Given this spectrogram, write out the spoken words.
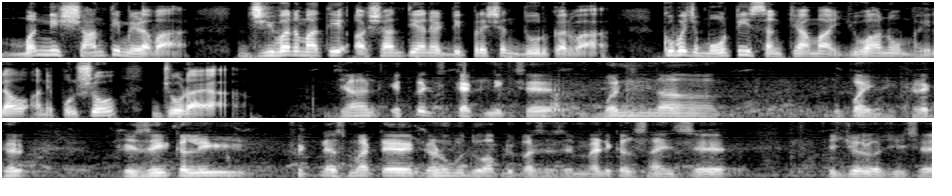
મનની શાંતિ મેળવવા, જીવનમાંથી અશાંતિ અને ડિપ્રેશન દૂર કરવા, ખૂબ જ મોટી સંખ્યામાં યુવાનો, મહિલાઓ અને પુરુષો જોડાયા. ધ્યાન એક જ ટેકનિક છે, મનના ઉપાયની. ખરેખર ફિઝિકલી ફિટનેસ માટે ઘણું બધું આપણી પાસે છે. મેડિકલ સાયન્સ છે ફિઝિયોલોજી છે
